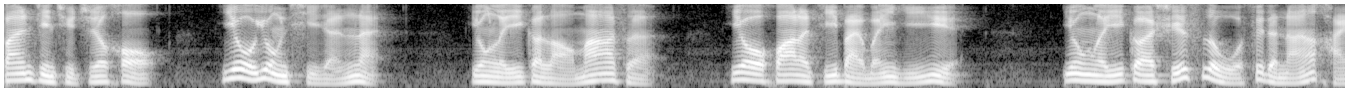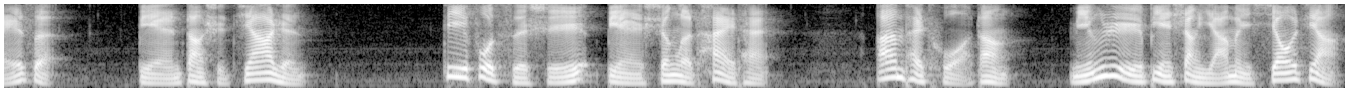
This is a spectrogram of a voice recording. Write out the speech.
搬进去之后，又用起人来，用了一个老妈子，又花了几百文一月，用了一个十四五岁的男孩子，便当是家人。地父此时便生了太太，安排妥当，明日便上衙门销假，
